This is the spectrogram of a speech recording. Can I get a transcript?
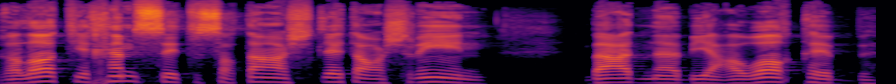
غلاطي 5 19 23 بعدنا بعواقب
